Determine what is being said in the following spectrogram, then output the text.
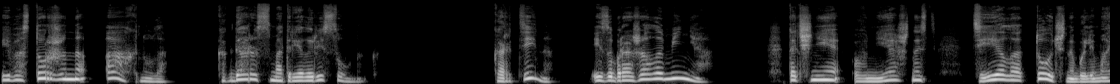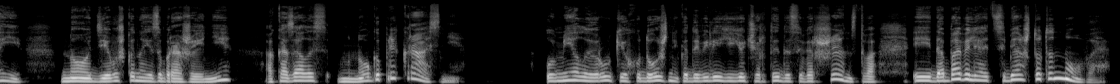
и восторженно ахнула, когда рассмотрела рисунок. Картина изображала меня. Точнее, внешность, тело точно были мои, но девушка на изображении оказалась много прекраснее. Умелые руки художника довели ее черты до совершенства и добавили от себя что-то новое.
